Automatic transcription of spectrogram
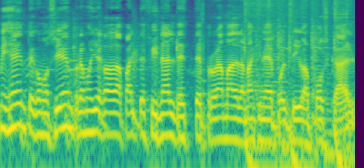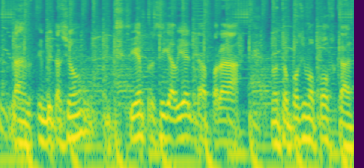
Mi gente, como siempre, hemos llegado a la parte final de este programa de la máquina deportiva Postcard. La invitación siempre sigue abierta para nuestro próximo podcast.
